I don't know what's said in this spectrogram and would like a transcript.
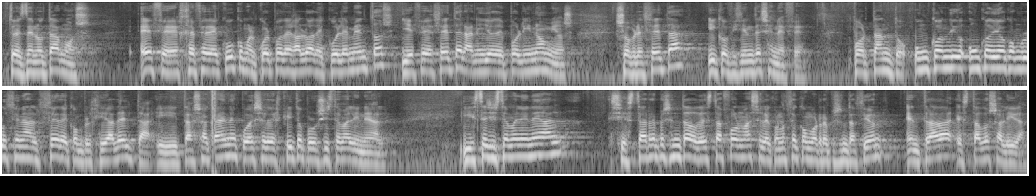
Entonces denotamos f jefe de q como el cuerpo de Galois de q elementos y f de z el anillo de polinomios sobre z y coeficientes en f. Por tanto, un código, un convolucional c de complejidad delta y tasa kn puede ser descrito por un sistema lineal. Y este sistema lineal si está representado de esta forma se le conoce como representación entrada, estado, salida,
